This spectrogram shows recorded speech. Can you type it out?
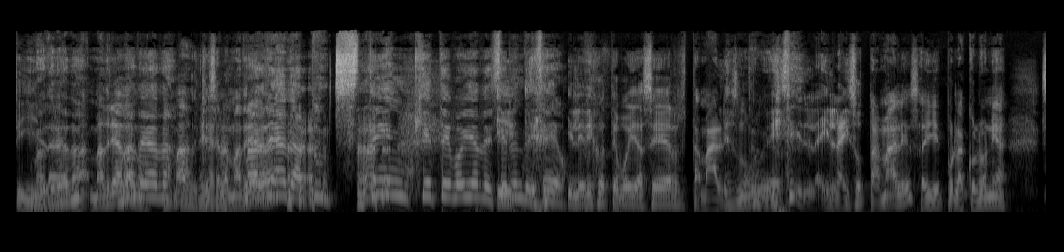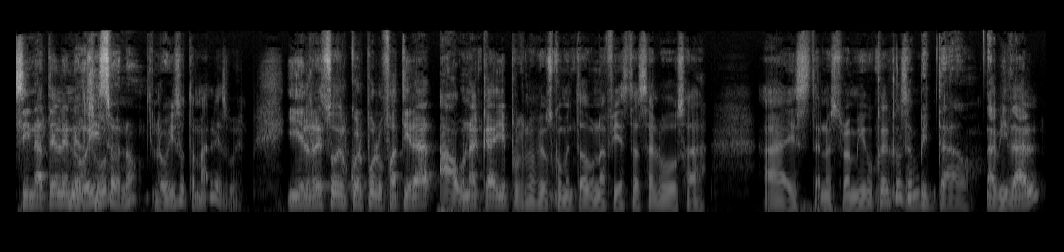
Y la- ¿Madreada? ma- madreada, no, Madreada. ma- que se la Madreada. madreada. ¿qué te voy a decir un deseo? y le dijo, te voy a hacer tamales, ¿no? Y la, y la hizo tamales ahí por la colonia Sinatel en Lo el sur. hizo, ¿no? Lo hizo tamales, güey. Y el resto del cuerpo lo fue a tirar a una calle, porque lo habíamos comentado en una fiesta. Saludos a, a este, a nuestro amigo. ¿Qué cosa? Vital. A Vidal,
